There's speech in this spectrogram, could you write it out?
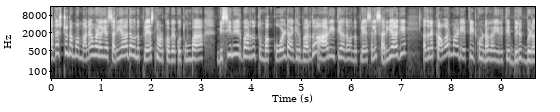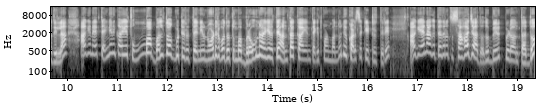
ಆದಷ್ಟು ನಮ್ಮ ಮನೆ ಒಳಗೆ ಸರಿಯಾದ ಒಂದು ಪ್ಲೇಸ್ ನೋಡ್ಕೋಬೇಕು. ತುಂಬ ಬಿಸಿನೇ ಇರಬಾರ್ದು ತುಂಬ ಕೋಲ್ಡ್ ಆಗಿರಬಾರ್ದು. ಆ ರೀತಿಯಾದ ಒಂದು ಪ್ಲೇಸಲ್ಲಿ ಸರಿಯಾಗಿ ಅದನ್ನು ಕವರ್ ಮಾಡಿ ಎತ್ತಿ ಇಟ್ಕೊಂಡಾಗ ಈ ರೀತಿ ಬಿರುಗ್ ಬಿಡೋದಿಲ್ಲ. ಹಾಗೆಯೇ ತೆಂಗಿನಕಾಯಿ ತುಂಬ ಬಲ್ತೋಗ್ಬಿಟ್ಟಿರುತ್ತೆ ನೀವು ನೋಡಿರ್ಬೋದು ತುಂಬ ಬ್ರೌನ್ ಆಗಿರುತ್ತೆ. ಅಂಥ ಕಾಯಿಯನ್ನು ತೆಗೆದುಕೊಂಡು ಬಂದು ನೀವು ಕಳಸಕ್ಕೆ ಇಟ್ಟಿರ್ತೀರಿ. ಆಗ ಏನಾಗುತ್ತೆ ಅಂದರೆ ಅದು ಸಹಜ ಅದು ಅದು ಬಿರುಕು ಬಿಡೋವಂಥದ್ದು.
